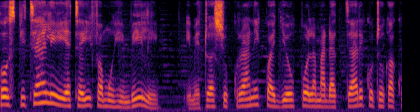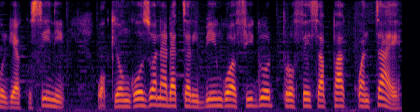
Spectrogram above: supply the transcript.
Hospitali ya Taifa Muhimbili imetoa shukrani kwa jopo la madaktari kutoka Korea Kusini wakiongozwa na daktari bingwa wa figo Profesa Park Kwantae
